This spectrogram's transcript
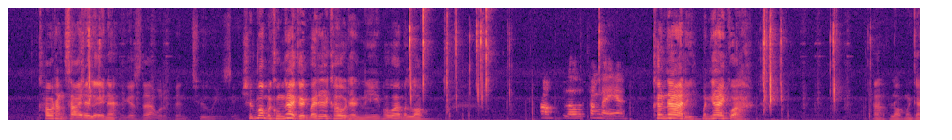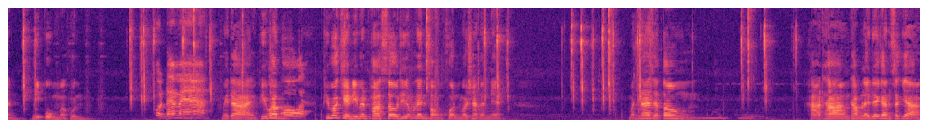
ๆ เข้าทางซ้ายได้เลยนะ I guess that would have been too easy. ฉันว่ามันคงง่ายเกินไปที่จะเข้าทางนี้ เพราะว่ามันล็อกอ้าวเราทางไหนอะ ข้างหน้าดิ มันง่ายกว่าอะล็อกเหมือนกัน มีปุ่มอะคุณกดได้ไหมอะไม่ได้ พี่ว่า กดออดพี่ว่าเกมนี้เป็นพา z เซิลที่ต้องเล่นสองคน เพราะฉะนั้นเนี่ย มันน่าจะต้องหาทางทำอะไรด้วยกันสักอย่าง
